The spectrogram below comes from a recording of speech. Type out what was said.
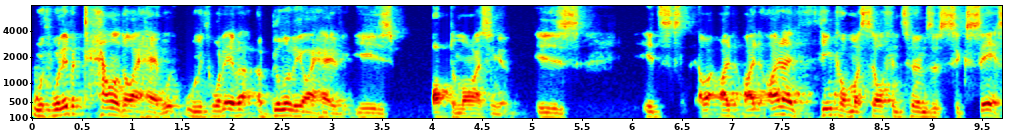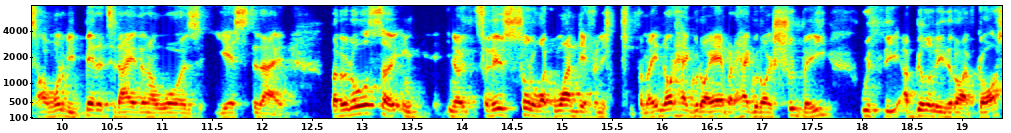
with whatever talent I have, with whatever ability I have, is optimizing it. Is it's I, I, I don't think of myself in terms of success. I want to be better today than I was yesterday. But it also, you know, so there's sort of like one definition for me: not how good I am, but how good I should be with the ability that I've got,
